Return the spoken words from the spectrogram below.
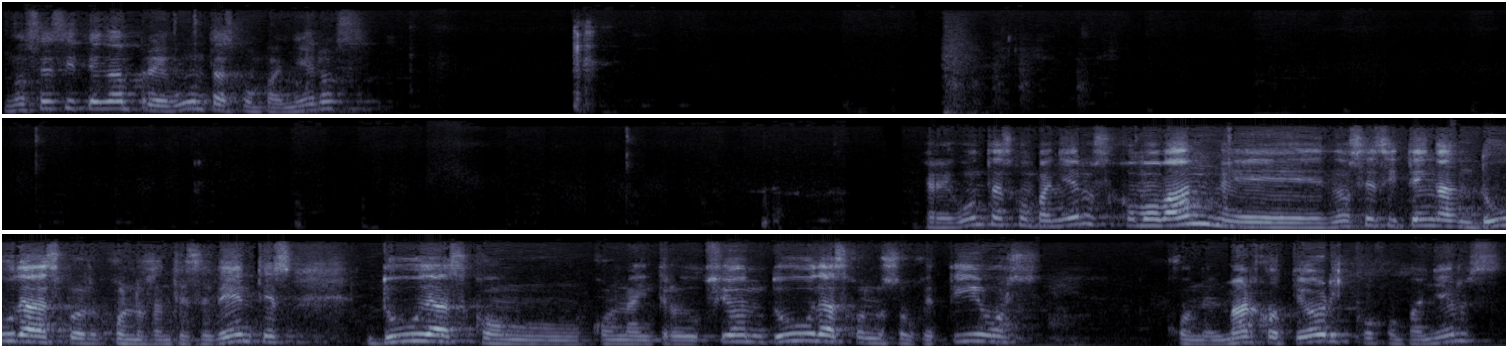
no sé si tengan preguntas, compañeros. Preguntas, compañeros, ¿cómo van? Eh, no sé si tengan dudas por- con los antecedentes, dudas con, con la introducción, dudas con los objetivos, con el marco teórico, compañeros.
